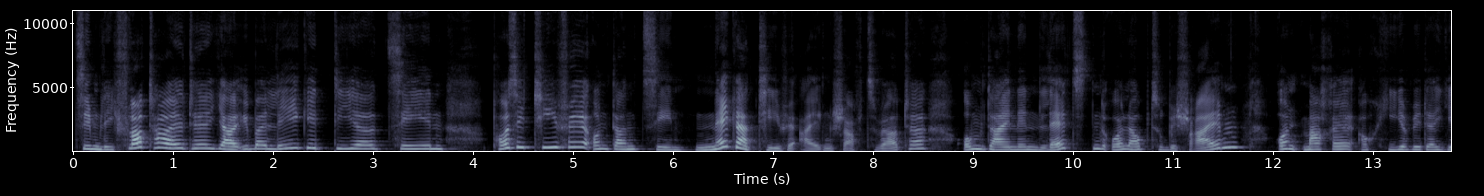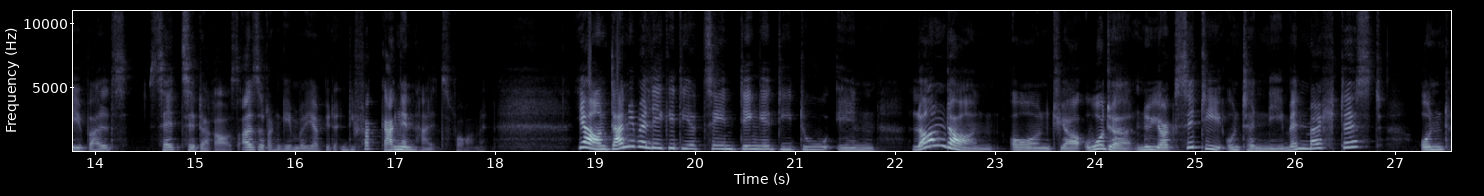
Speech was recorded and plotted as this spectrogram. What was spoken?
ziemlich flott heute. Ja, überlege dir zehn positive und dann zehn negative Eigenschaftswörter, um deinen letzten Urlaub zu beschreiben und mache auch hier wieder jeweils Sätze daraus. Also dann gehen wir ja wieder in die Vergangenheitsformen. Ja, und dann überlege dir zehn Dinge, die du in London und ja oder New York City unternehmen möchtest und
